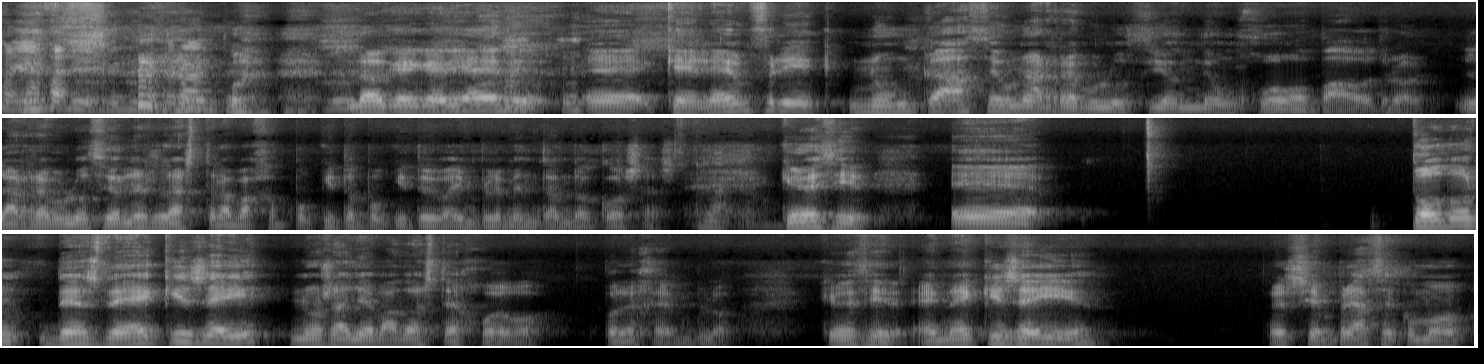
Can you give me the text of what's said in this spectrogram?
Lo que quería decir, eh, que Game Freak nunca hace una revolución de un juego para otro. Las revoluciones las trabaja poquito a poquito y va implementando cosas. Claro. Quiero decir, eh, todo desde X e Y nos ha llevado a este juego, por ejemplo. Quiero decir, en X e Y pues siempre hace como,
